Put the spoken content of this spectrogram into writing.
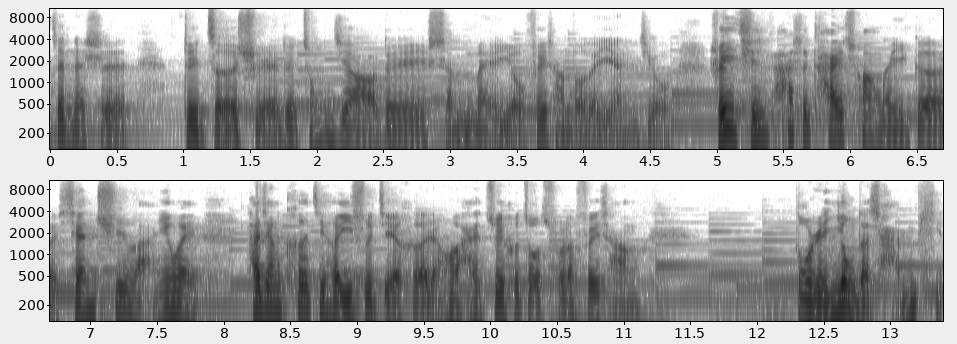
真的是。对哲学、对宗教、对审美有非常多的研究，所以其实他是开创了一个先驱吧，因为他将科技和艺术结合，然后还最后做出了非常多人用的产品。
